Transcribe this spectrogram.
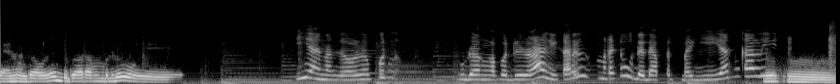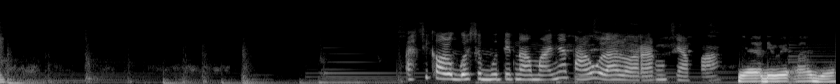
anak gaulnya juga orang berduit iya anak gaulnya pun udah nggak peduli lagi karena mereka udah dapat bagian kali. Mm-mm. pasti kalau gue sebutin namanya tahu lah lo orang siapa. Ya di WA aja.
